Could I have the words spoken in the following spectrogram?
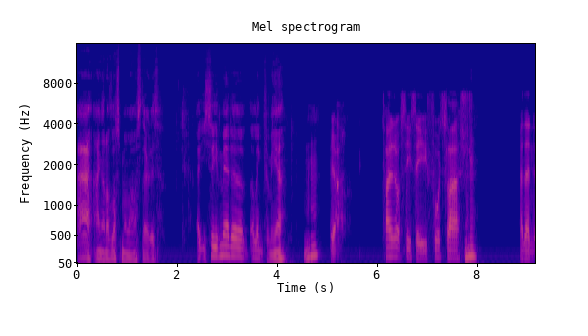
Ah, hang on, I've lost my mouse. There it is. Uh, you- so you've made a, a link for me, yeah? Mm-hmm. Yeah. Tiny.cc forward slash Mhm. and then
